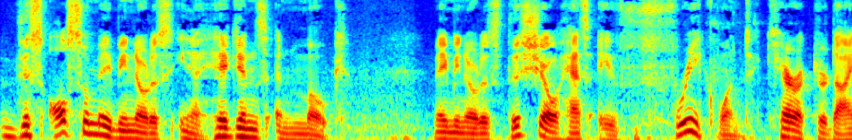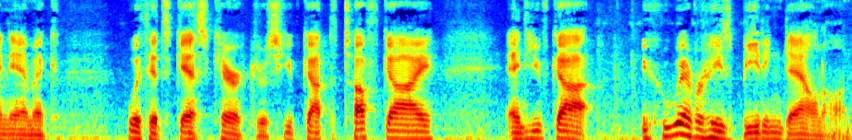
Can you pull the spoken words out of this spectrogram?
This also made me notice, you know, Higgins and Moke made me notice this show has a frequent character dynamic with its guest characters. You've got the tough guy, and you've got whoever he's beating down on.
